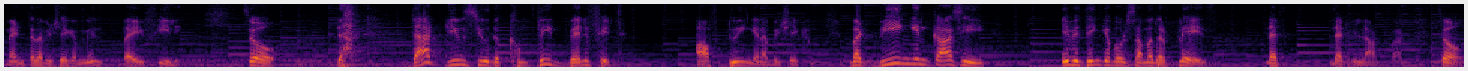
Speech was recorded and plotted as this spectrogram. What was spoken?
Mental Abhishekam means by feeling. So that, that gives you the complete benefit of doing an Abhishekam. But being in Kasi, if you think about some other place, that that will not work. So,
